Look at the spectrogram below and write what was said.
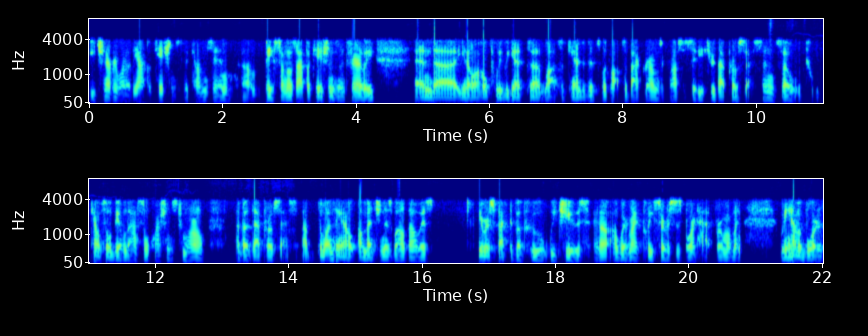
each and every one of the applications that comes in um, based on those applications and fairly. And, uh, you know, hopefully we get uh, lots of candidates with lots of backgrounds across the city through that process. And so council will be able to ask some questions tomorrow about that process. Uh, the one thing I'll, I'll, mention as well, though, is irrespective of who we choose, and I'll, I'll wear my police services board hat for a moment. When you have a board of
